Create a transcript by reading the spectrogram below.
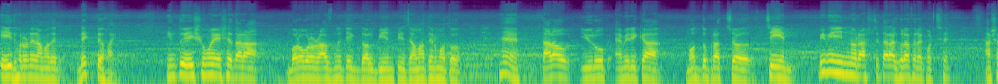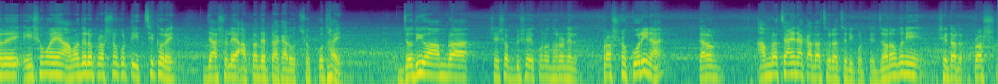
এই ধরনের আমাদের দেখতে হয়। কিন্তু এই সময় এসে তারা বড় বড় রাজনৈতিক দল, বিএনপি জামাতের মতো হ্যাঁ তারাও ইউরোপ, আমেরিকা মধ্যপ্রাচ্য, চীন, বিভিন্ন রাষ্ট্রে তারা ঘোরাফেরা করছে। আসলে এই সময়ে আমাদেরও প্রশ্ন করতে ইচ্ছে করে যে আসলে আপনাদের টাকার উৎস কোথায়? যদিও আমরা সেসব বিষয়ে কোনো ধরনের প্রশ্ন করি না, কারণ আমরা চাই না কাদা চোরাচুরি করতে। জনগণই সেটার প্রশ্ন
